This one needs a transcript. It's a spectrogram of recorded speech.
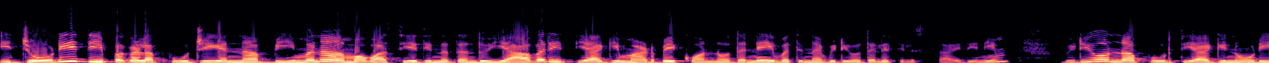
ಈ ಜೋಡಿ ದೀಪಗಳ ಪೂಜೆಯನ್ನ ಭೀಮನ ಅಮಾವಾಸ್ಯೆಯ ದಿನದಂದು ಯಾವ ರೀತಿಯಾಗಿ ಮಾಡಬೇಕು ಅನ್ನೋದನ್ನೇ ಇವತ್ತಿನ ವಿಡಿಯೋದಲ್ಲಿ ತಿಳಿಸ್ತಾ ಇದ್ದೀನಿ. ವಿಡಿಯೋನ ಪೂರ್ತಿಯಾಗಿ ನೋಡಿ,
